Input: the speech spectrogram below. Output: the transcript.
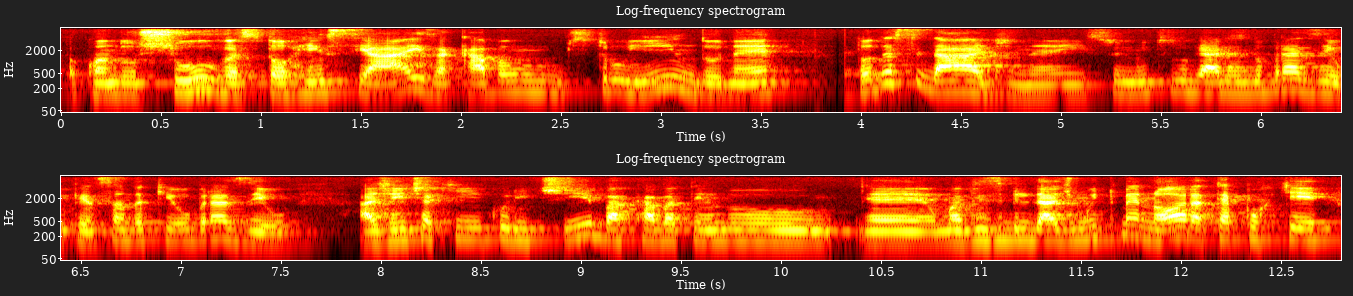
Quando chuvas torrenciais acabam destruindo, né? Toda a cidade, né? Isso em muitos lugares do Brasil. Pensando aqui o Brasil, a gente aqui em Curitiba acaba tendo é, uma visibilidade muito menor, até porque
